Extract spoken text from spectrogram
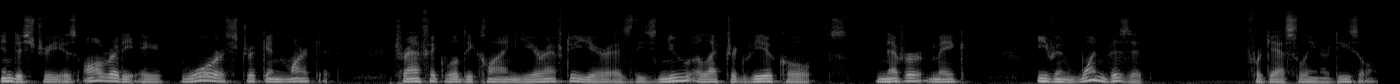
industry is already a war stricken market. Traffic will decline year after year as these new electric vehicles never make even one visit for gasoline or diesel.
